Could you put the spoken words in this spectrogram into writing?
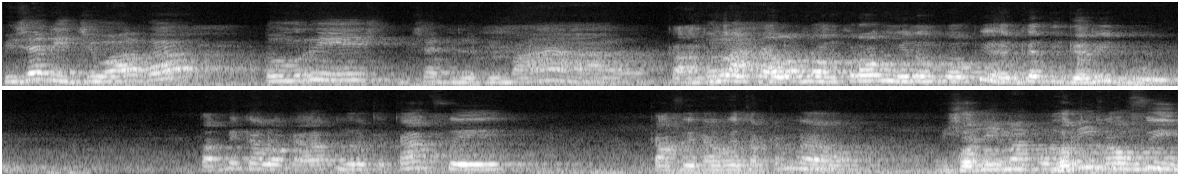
Bisa dijual ke turis, bisa di lebih mahal. Amir kalau nongkrong minum kopi harga 3000 tapi kalau Amir ke kafe kafe-kafe terkenal Bisa hot, 50.000. hot coffee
